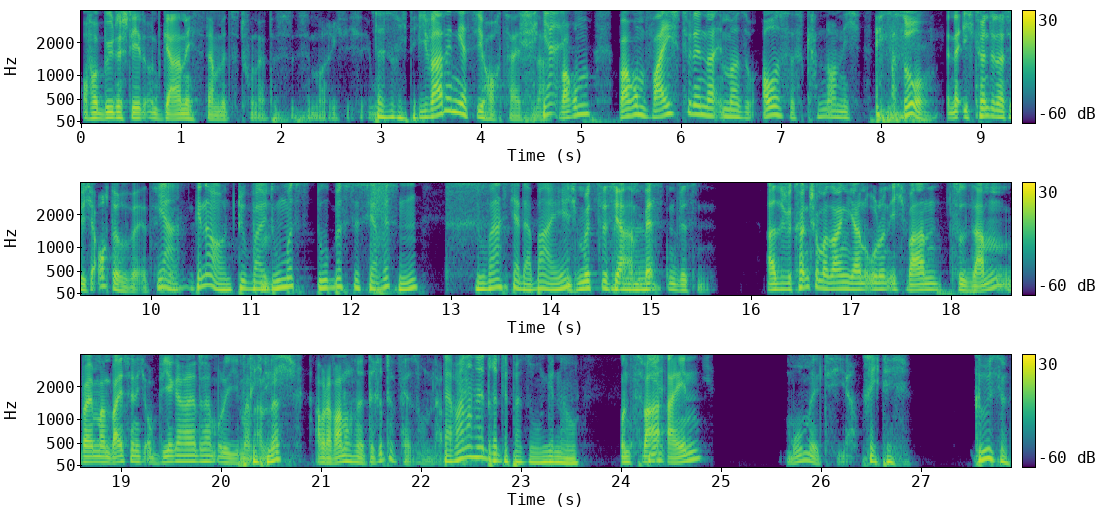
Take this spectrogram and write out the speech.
auf der Bühne steht und gar nichts damit zu tun hat. Das ist immer richtig sehr gut. Das ist richtig. Wie war denn jetzt die Hochzeitsnacht? Ja. Warum, warum weichst du denn da immer so aus? Das kann doch nicht. Ach so, ich könnte natürlich auch darüber erzählen. Ja, genau. Du, weil du musst, du müsstest ja wissen, du warst ja dabei. Ich müsste es ja Äh. am besten wissen. Also wir können schon mal sagen, Jan Ole und ich waren zusammen, weil man weiß ja nicht, ob wir geheiratet haben oder jemand Richtig. anders. Aber da war noch eine dritte Person dabei. da war noch eine dritte Person, genau. Und zwar Ja. ein Murmeltier. Richtig. Grüße.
